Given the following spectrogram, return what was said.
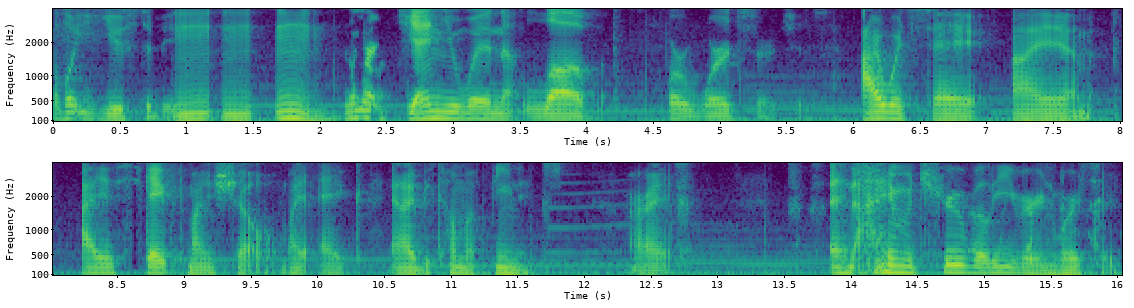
of what you used to be. Mm mm mm. No more genuine love for word searches. I would say I am. I escaped my shell, my egg, and I become a phoenix. All right. And I am a true believer in word search.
